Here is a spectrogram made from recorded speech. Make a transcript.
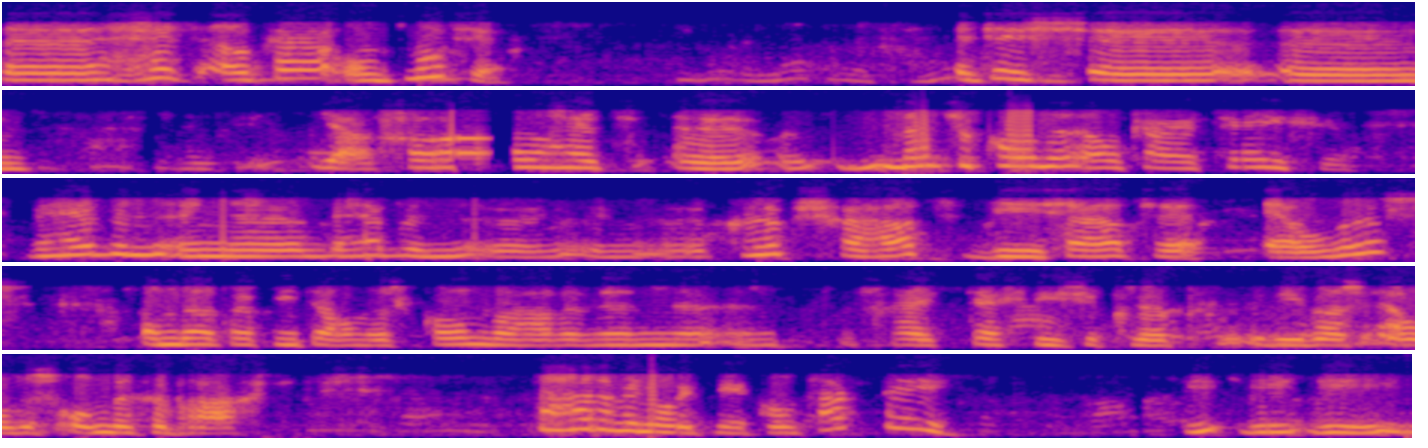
Eh, het elkaar ontmoeten. Het is eh, ja, vooral het. eh, mensen komen elkaar tegen. We hebben, een, eh, we hebben eh, clubs gehad die zaten elders omdat het niet anders kon. We hadden een, een vrij technische club, die was elders ondergebracht. Daar hadden we nooit meer contact mee. Die, die, die,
